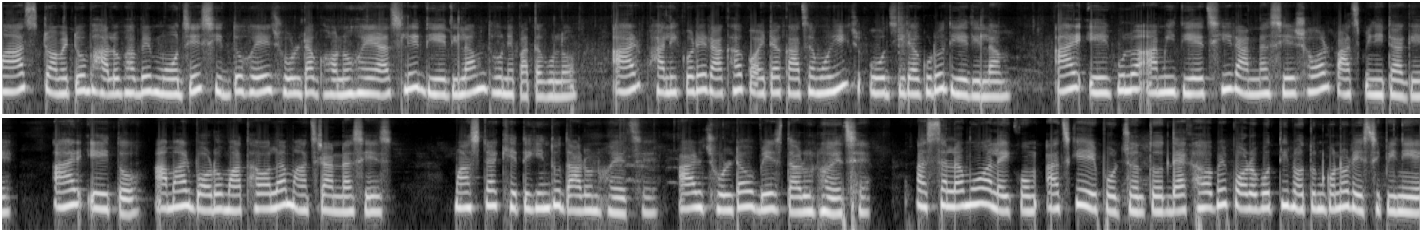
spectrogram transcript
মাছ, টমেটো ভালোভাবে মজে সিদ্ধ হয়ে ঝোলটা ঘন হয়ে আসলে দিয়ে দিলাম ধনে পাতাগুলো। আর ফালি করে রাখা কয়টা কাঁচামরিচ ও জিরা গুঁড়ো দিয়ে দিলাম। আর এইগুলো আমি দিয়েছি রান্না শেষ হওয়ার পাঁচ মিনিট আগে। আর এই তো, আমার বড় মাথাওয়ালা মাছ রান্না শেষ। মাছটা খেতে কিন্তু দারুণ হয়েছে, আর ঝোলটাও বেশ দারুণ হয়েছে। আসসালামু আলাইকুম, আজকে এ পর্যন্ত। দেখা হবে পরবর্তী নতুন কোনো রেসিপি নিয়ে।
